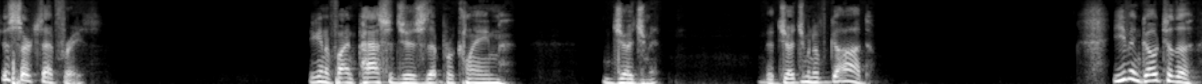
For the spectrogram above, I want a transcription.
Just search that phrase. You're going to find passages that proclaim judgment, the judgment of God. You even go to the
